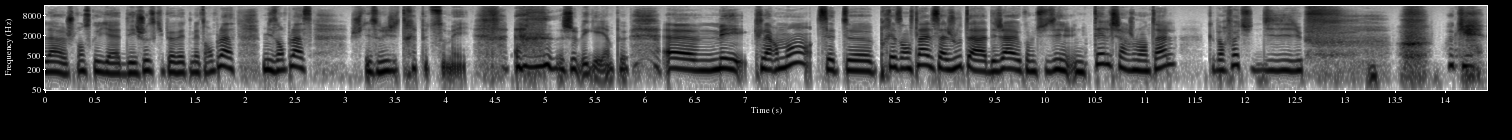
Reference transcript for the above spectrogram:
là, je pense qu'il y a des choses qui peuvent être mises en place. Mises en place. Je suis désolée, j'ai très peu de sommeil. je bégaye un peu. Euh, mais clairement, cette euh, présence-là, elle s'ajoute à déjà, comme tu disais, une telle charge mentale que parfois tu te dis, ok,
